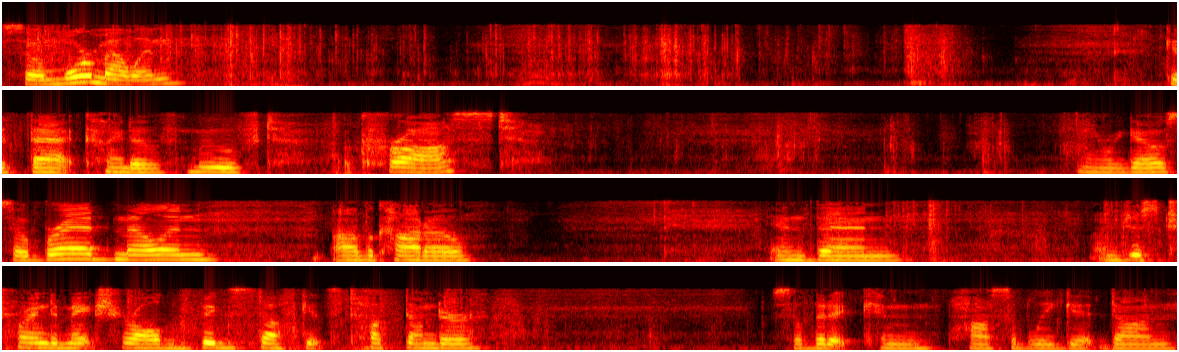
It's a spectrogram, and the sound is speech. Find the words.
so more melon. Get that kind of moved across. There we go. So bread, melon, avocado, and then I'm just trying to make sure all the big stuff gets tucked under so that it can possibly get done.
